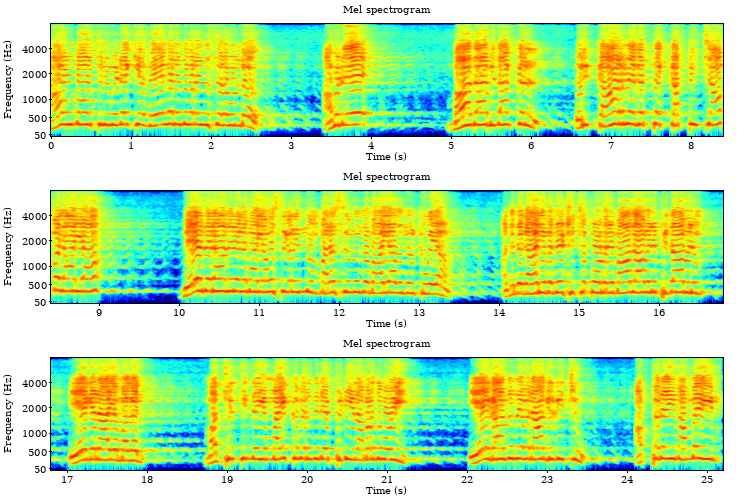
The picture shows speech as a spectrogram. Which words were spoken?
കാവുമ്പാവത്തിനും ഇടയ്ക്ക് മേഘൽ എന്ന് പറയുന്ന സ്ഥലമുണ്ട്. അവിടെ മാതാപിതാക്കൾ ഒരു കാറിനകത്തെ കത്തിച്ചാമ്പലായ വേദനാജനകമായ അവസ്ഥകൾ ഇന്നും മനസ്സിൽ നിന്നും മായാതെ നിൽക്കുകയാണ്. അതിന്റെ കാര്യം അന്വേഷിച്ചപ്പോൾ ഒരു മാതാവിനും പിതാവിനും ഏകനായ മകൻ മദ്യത്തിന്റെയും മയക്കുമരുന്നിന്റെ പിടിയിൽ അമർന്നുപോയി. ഏകാന്തത അവൻ ആഗ്രഹിച്ചു. അപ്പനെയും അമ്മയെയും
